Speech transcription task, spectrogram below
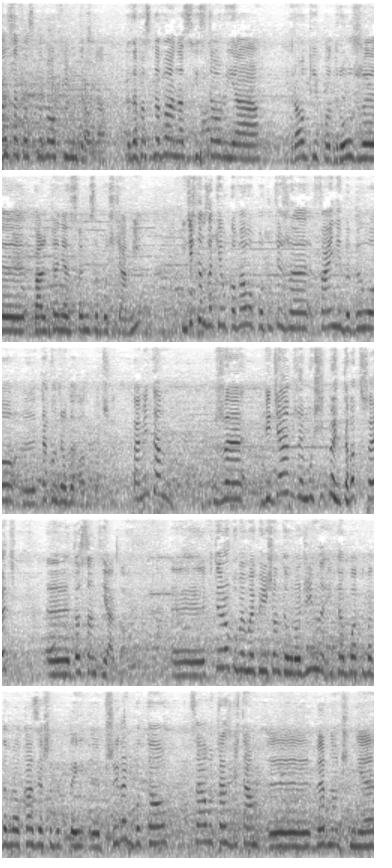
nas zafascynował film Droga. Zafascynowała nas historia drogi, podróży, walczenia ze swoimi słabościami. I gdzieś tam zakiełkowało poczucie, że fajnie by było e, taką drogę odbyć. Pamiętam, że wiedziałam, że musimy dotrzeć do Santiago. E, W tym roku były moje 50 urodziny i to była chyba dobra okazja, żeby tutaj e, przyjechać, bo to cały czas gdzieś tam e, wewnątrz mnie,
